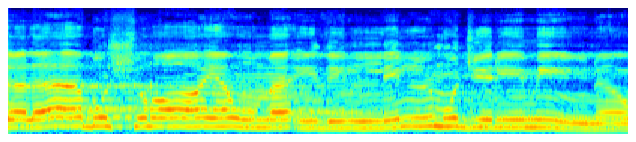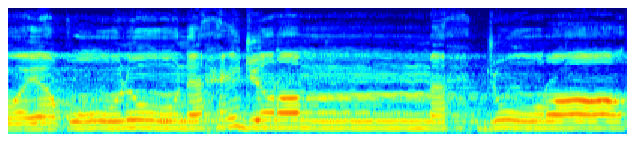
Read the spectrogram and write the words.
لا بشرا یومئذ للمجرمین و یقولون حجرا محجورا.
